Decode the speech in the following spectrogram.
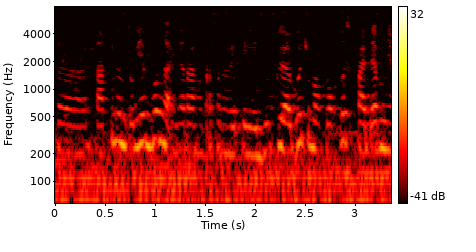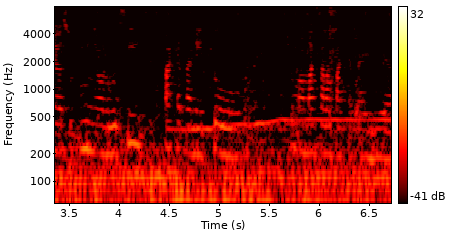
Eh, tapi untungnya gue nggak nyerang personality dia juga gue cuma fokus pada menyolusi paketan itu cuma masalah paket aja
